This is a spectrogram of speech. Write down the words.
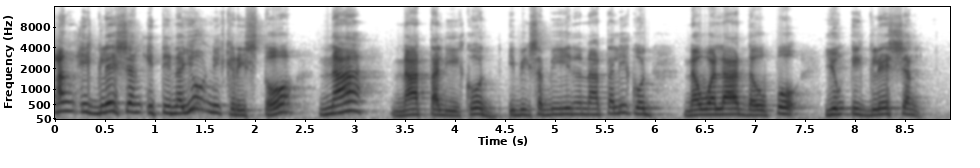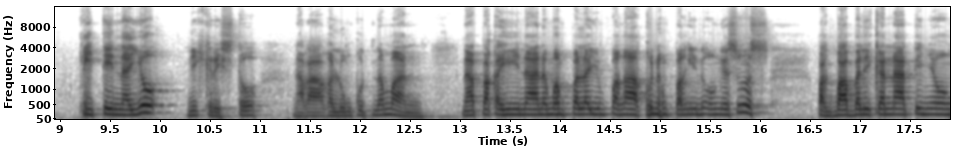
ang iglesyang itinayo ni Kristo na natalikod. Ibig sabihin na natalikod, nawala daw po yung iglesyang itinayo ni Kristo. Nakakalungkot naman. Napakahina naman pala yung pangako ng Panginoong Yesus. Pagbabalikan natin yung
